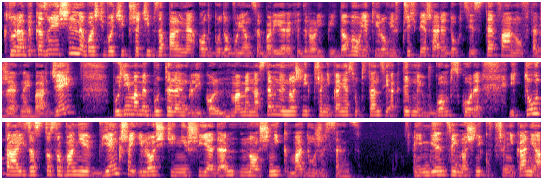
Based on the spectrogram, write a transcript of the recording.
która wykazuje silne właściwości przeciwzapalne, odbudowujące barierę hydrolipidową, jak i również przyspiesza redukcję stefanów, także jak najbardziej. Później mamy butylenglikol. Mamy następny nośnik przenikania substancji aktywnych w głąb skóry i tutaj zastosowanie większej ilości niż jeden nośnik ma duży sens. Im więcej nośników przenikania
